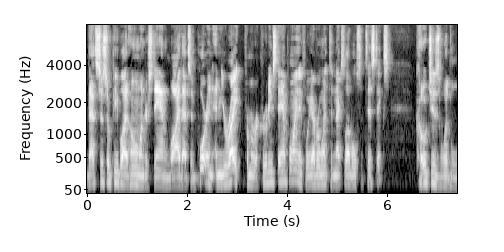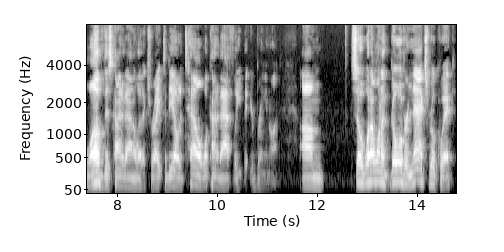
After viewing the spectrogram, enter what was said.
that's just so people at home understand why that's important. And you're right from a recruiting standpoint. If we ever went to next level statistics, coaches would love this kind of analytics, right? To be able to tell what kind of athlete that you're bringing on. Um, so, what I want to go over next, real quick,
